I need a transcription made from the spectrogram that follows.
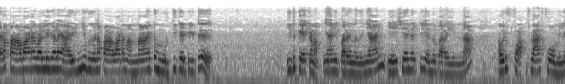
എടാ പാവാട വള്ളികളെ അഴിഞ്ഞു വീണ പാവാട നന്നായിട്ട് മുറുക്കി കെട്ടിയിട്ട് ഇത് കേൾക്കണം. ഞാൻ ഈ പറയുന്നത് ഞാൻ ഏഷ്യാനെറ്റ് എന്ന് പറയുന്ന ഒരു പ്ലാറ്റ്ഫോമിൽ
